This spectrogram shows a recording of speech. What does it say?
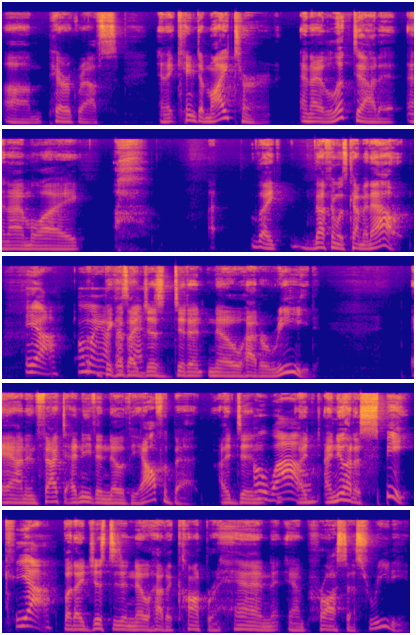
um, paragraphs. And it came to my turn, and I looked at it, and I'm like, like nothing was coming out Yeah. Oh my god. because okay. I just didn't know how to read. And in fact, I didn't even know the alphabet. I didn't. Oh, wow. I, I knew how to speak, Yeah. but I just didn't know how to comprehend and process reading.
